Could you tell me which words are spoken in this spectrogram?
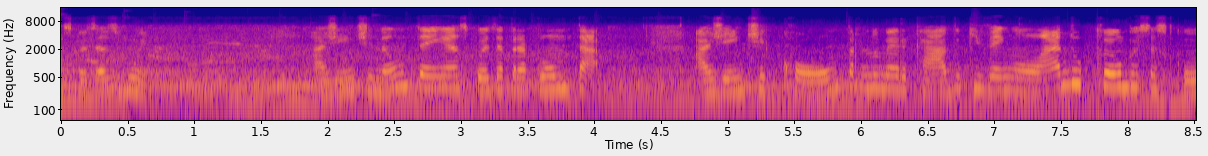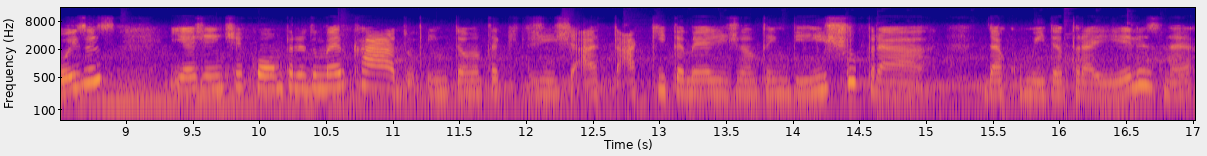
as coisas ruins. A gente não tem as coisas para plantar. A gente compra no mercado que vem lá do campo essas coisas e a gente compra do mercado. Então até que a gente aqui também a gente não tem bicho para dar comida para eles, né?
